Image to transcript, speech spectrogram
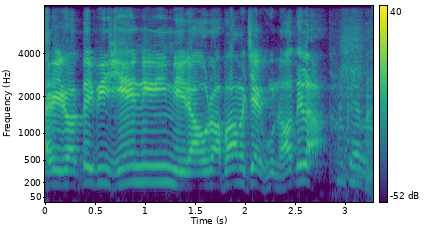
အဲ့ဒီတော့တိတ်ပြီးရင်းနှီးနေတာတော့ဘာမှမကြိုက်ဘူးနော်သိလားဟုတ်ကဲ့ပါ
